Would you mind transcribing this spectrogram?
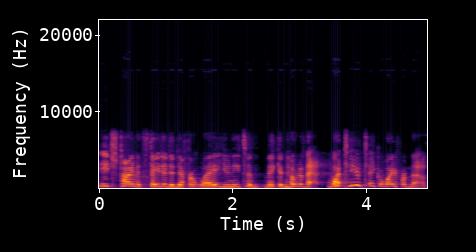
each time it's stated a different way, you need to make a note of that. What do you take away from this?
